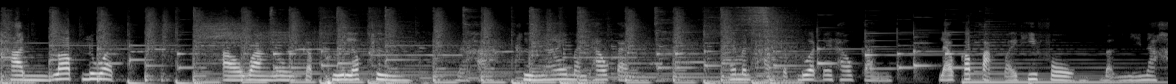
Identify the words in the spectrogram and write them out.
พันรอบลวด เอาวางลงกับพื้นแล้วคลึงนะคะคลึงให้มันเท่ากัน ให้มันพันกับลวดได้เท่ากัน แล้วก็ปักไว้ที่โฟมแบบนี้นะค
